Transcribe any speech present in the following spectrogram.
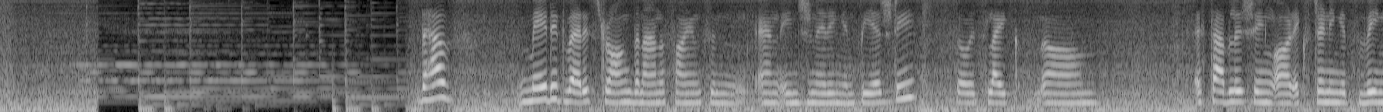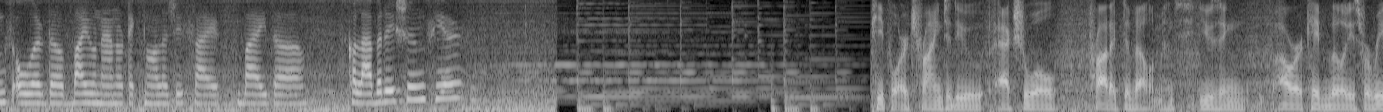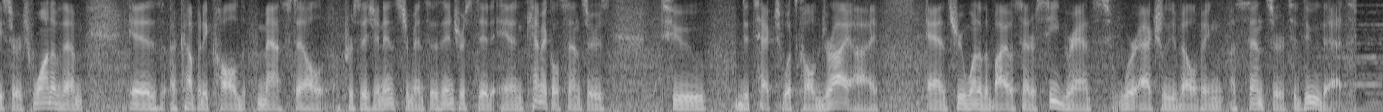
They have made it very strong the nanoscience in, and engineering in PhD. So it's like um, establishing or extending its wings over the bio nanotechnology side by the collaborations here people are trying to do actual product development using our capabilities for research. One of them is a company called Mastel Precision Instruments is interested in chemical sensors to detect what's called dry eye. And through one of the BioSNTR seed grants, we're actually developing a sensor to do that.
